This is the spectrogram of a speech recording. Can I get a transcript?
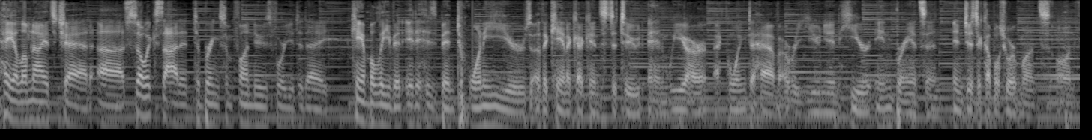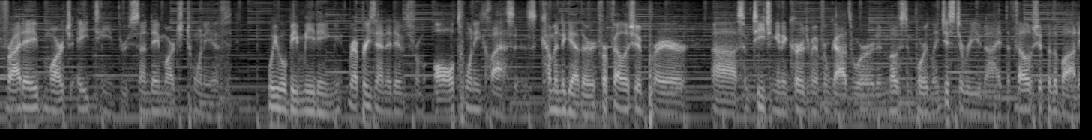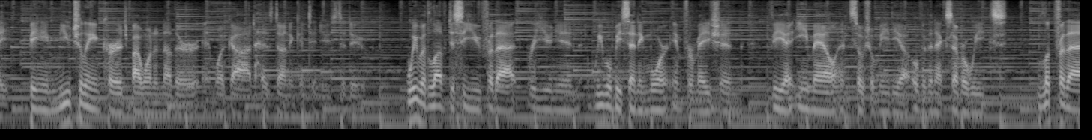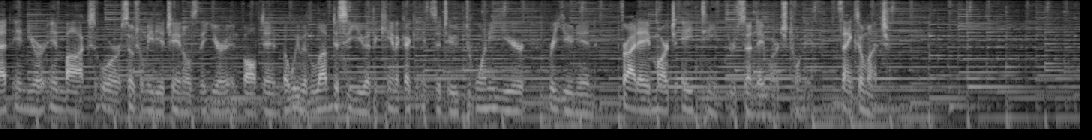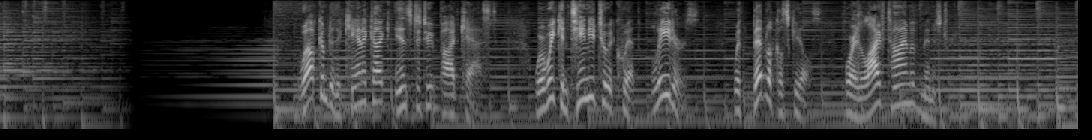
Hey, alumni, it's Chad. Uh, so excited to bring some fun news for you today. Can't believe it. It has been 20 years of the Kanakuk Institute, and we are going to have a reunion here in Branson in just a couple short months on Friday, March 18th through Sunday, March 20th. We will be meeting representatives from all 20 classes coming together for fellowship, prayer, uh, some teaching and encouragement from God's Word, and most importantly, just to reunite the fellowship of the body, being mutually encouraged by one another and what God has done and continues to do. We would love to see you for that reunion. We will be sending more information via email and social media over the next several weeks. Look for that in your inbox or social media channels that you're involved in. But we would love to see you at the Kanakuk Institute 20 year reunion Friday, March 18th through Sunday, March 20th. Thanks so much. Welcome to the Kanakuk Institute podcast, where we continue to equip leaders with biblical skills for a lifetime of ministry.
